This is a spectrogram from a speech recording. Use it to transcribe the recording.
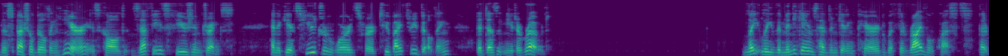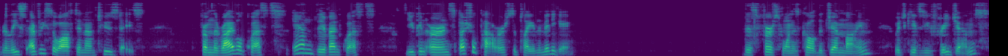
The special building here is called Zeffy's Fusion Drinks, and it gives huge rewards for a 2x3 building that doesn't need a road. Lately, the minigames have been getting paired with the rival quests that release every so often on Tuesdays. From the rival quests and the event quests, you can earn special powers to play in the minigame. This first one is called the Gem Mine, which gives you free gems.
